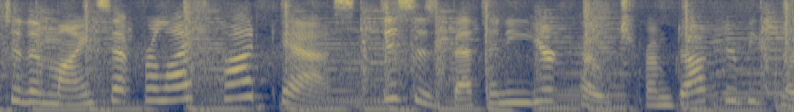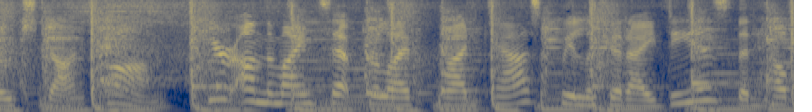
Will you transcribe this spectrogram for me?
to the Mindset for Life podcast. This is Bethany, your coach from drbcoach.com. Here on the Mindset for Life podcast, we look at ideas that help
